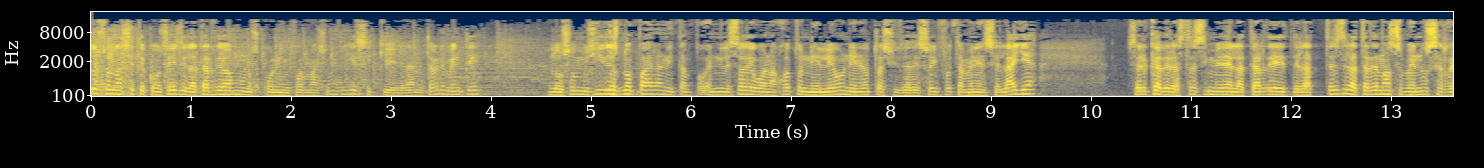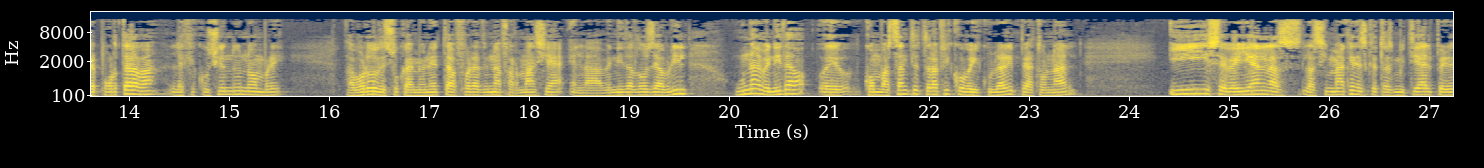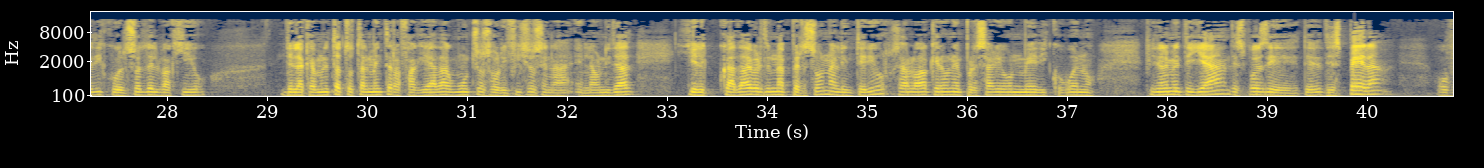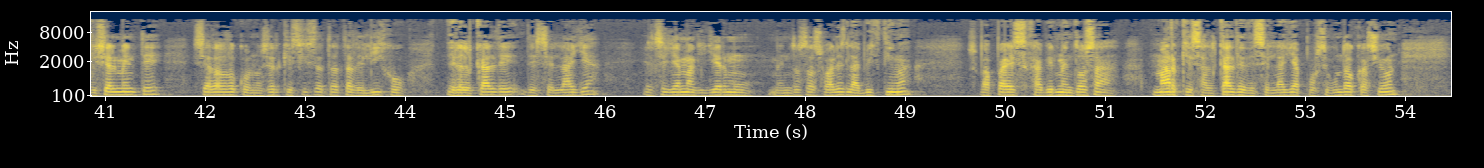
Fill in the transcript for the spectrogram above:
Momentos son las 7.6 de la tarde, vámonos con información. Fíjese que lamentablemente los homicidios no paran ni tampoco en el estado de Guanajuato, ni en León, ni en otras ciudades. Hoy fue también en Celaya, cerca de las tres y media de la tarde, de las 3 de la tarde más o menos, se reportaba la ejecución de un hombre a bordo de su camioneta fuera de una farmacia en la avenida 2 de abril, una avenida eh, con bastante tráfico vehicular y peatonal, y se veían las, las imágenes que transmitía el periódico El Sol del Bajío, de la camioneta totalmente rafagueada, muchos orificios en la, en la unidad y el cadáver de una persona al interior. Se hablaba que era un empresario un médico. Bueno, finalmente ya, después de, de, espera, oficialmente se ha dado a conocer que sí se trata del hijo del alcalde de Celaya. Él se llama Guillermo Mendoza Suárez, la víctima. Su papá es Javier Mendoza Márquez, alcalde de Celaya por segunda ocasión.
